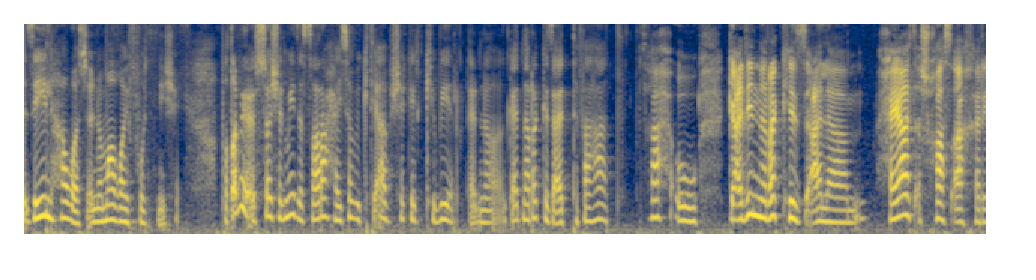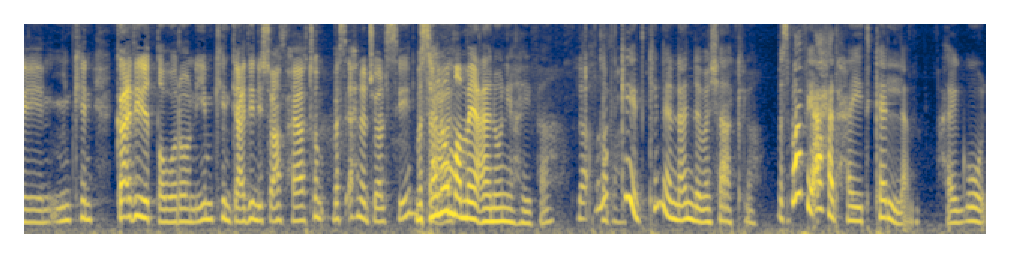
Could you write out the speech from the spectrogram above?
زي الهوس إنه ما أبغى يفوتني شيء. فطبيعي ال social media صراحة يسوي اكتئاب بشكل كبير لأنه قاعدين نركز على التفاهات. صح وقاعدين نركز على حياة أشخاص آخرين. يمكن قاعدين يتطورون يمكن قاعدين يسعون في حياتهم بس إحنا جالسين. بس هل هم ما يعانون يا هيفا؟ لا طبعا. أكيد كلنا عنده مشاكله. بس ما في أحد حيتكلم حيقول.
